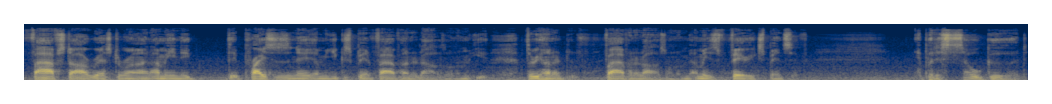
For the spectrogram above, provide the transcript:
five star restaurant. I mean, the prices in there. I mean, you can spend five hundred dollars on five hundred dollars $500 on them. I mean, it's very expensive, but it's so good.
